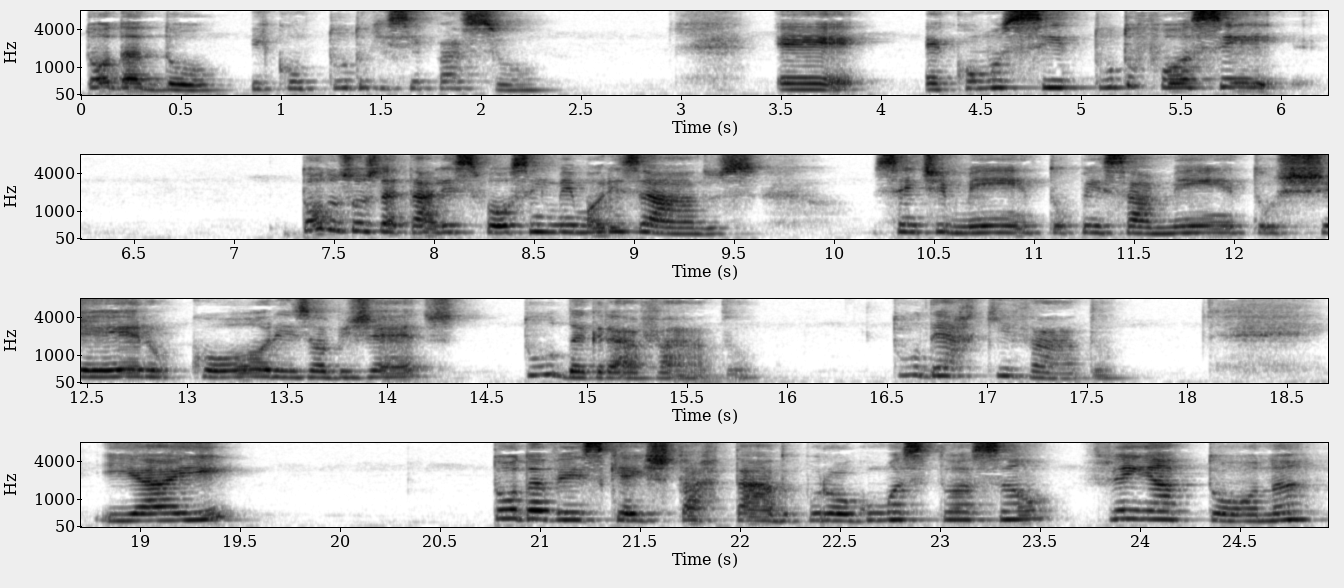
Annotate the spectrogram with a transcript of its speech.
toda a dor e com tudo que se passou. É, é como se tudo fosse. Todos os detalhes fossem memorizados. Sentimento, pensamento, cheiro, cores, objetos, tudo é gravado, tudo é arquivado. E aí, toda vez que é estartado por alguma situação, vem à tona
